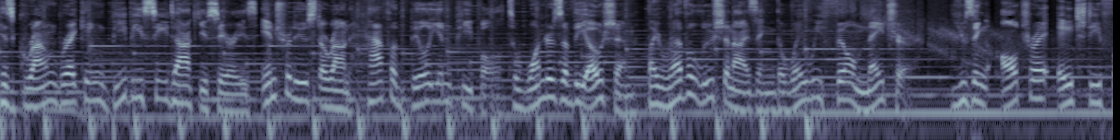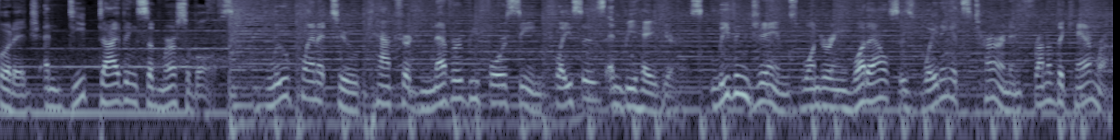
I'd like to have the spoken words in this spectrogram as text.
His groundbreaking BBC docuseries introduced around half a billion people to wonders of the ocean by revolutionizing the way we film nature. Using Ultra HD footage and deep diving submersibles, Blue Planet 2 captured never before seen places and behaviors, leaving James wondering what else is waiting its turn in front of the camera.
